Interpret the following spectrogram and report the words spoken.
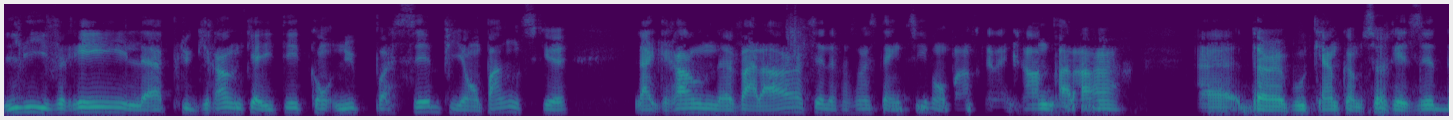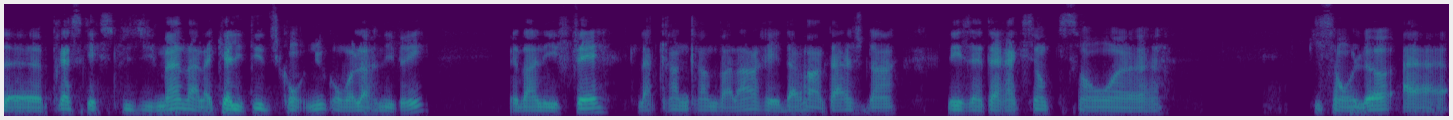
livrer la plus grande qualité de contenu possible, puis on pense que la grande valeur, de façon instinctive, on pense que la grande valeur euh, d'un bootcamp comme ça réside euh, presque exclusivement dans la qualité du contenu qu'on va leur livrer. Mais dans les faits, la grande, grande valeur est davantage dans les interactions qui sont euh, qui sont là à-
